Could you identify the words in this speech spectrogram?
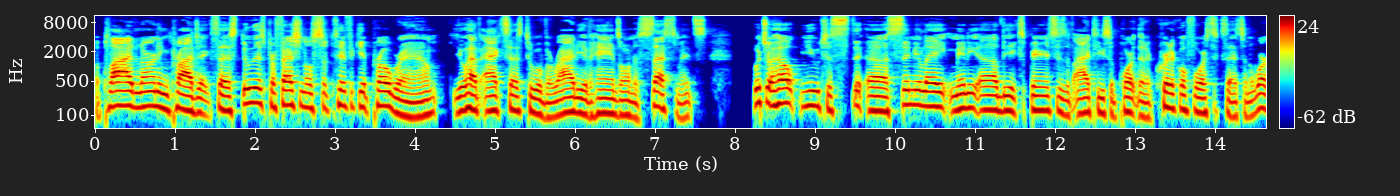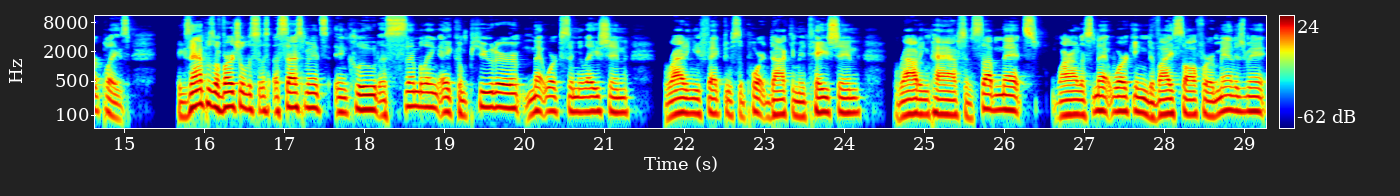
Applied Learning Project says through this professional certificate program, you'll have access to a variety of hands on assessments, which will help you to st- uh, simulate many of the experiences of IT support that are critical for success in the workplace. Examples of virtual ass- assessments include assembling a computer network simulation, writing effective support documentation, routing paths and subnets, wireless networking, device software management,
